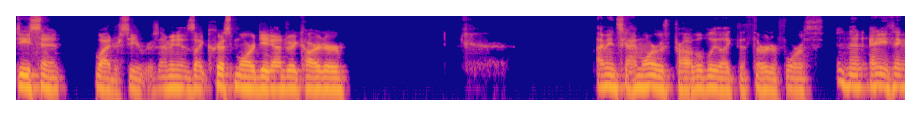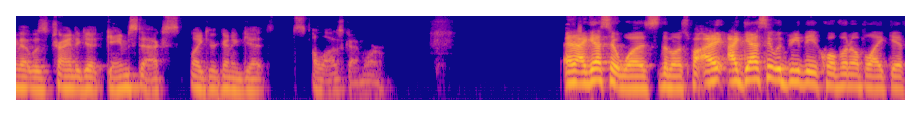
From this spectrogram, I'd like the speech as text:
decent wide receivers. I mean, it was like Chris Moore, DeAndre Carter. I mean, Skyy Moore was probably like the third or fourth. And then anything that was trying to get game stacks, like you're going to get a lot of Sky Moore. And I guess it was the most. I, I guess it would be the equivalent of like if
